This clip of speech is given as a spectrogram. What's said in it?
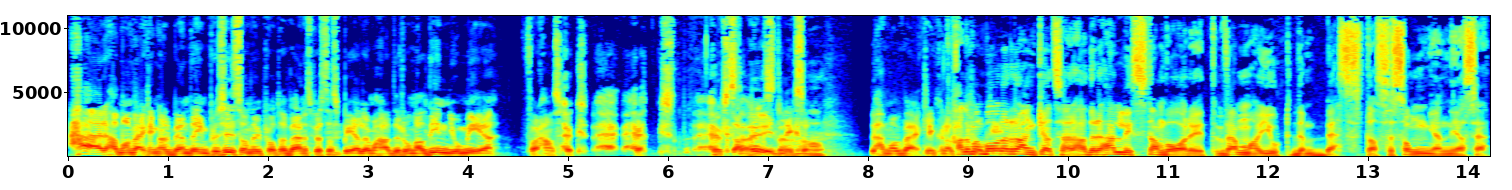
här hade man verkligen kunnat bända in, precis som när vi pratade världens bästa spelare, man hade Ronaldinho med för hans högst, högst, högsta, Högsta, höjd. högsta, liksom. ja. Det hade man verkligen kunnat Hade man bara in. rankat så här, hade det här listan varit vem har gjort den bästa säsongen ni har sett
